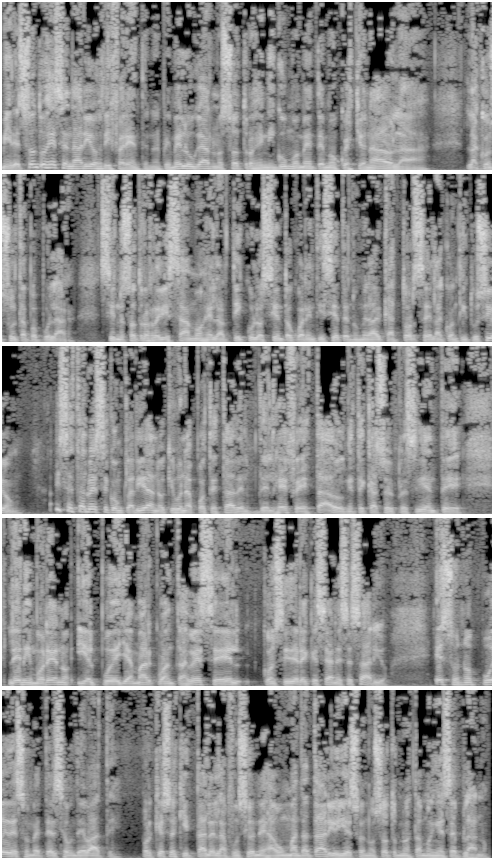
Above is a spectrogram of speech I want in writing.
Mire, son dos escenarios diferentes. En primer lugar, nosotros en ningún momento hemos cuestionado la, la consulta popular. Si nosotros revisamos el artículo 147, numeral 14 de la Constitución, ahí se establece con claridad ¿no? que es una potestad del, del jefe de Estado, en este caso el presidente Lenin Moreno, y él puede llamar cuantas veces él considere que sea necesario. Eso no puede someterse a un debate porque eso es quitarle las funciones a un mandatario y eso nosotros no estamos en ese plano.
